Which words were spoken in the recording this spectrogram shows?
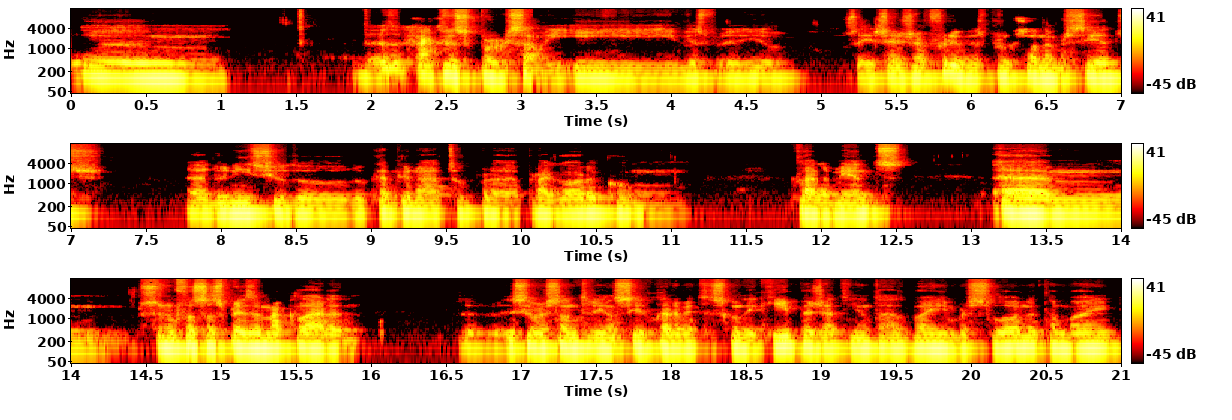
um, de facto, essa progressão, e, e eu sei, já frio, a progressão da Mercedes uh, do início do, do, campeonato para, para agora, com claramente, um, se não fosse a surpresa McLaren, a Silverstone teriam sido claramente a segunda equipa, já tinham estado bem em Barcelona também.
